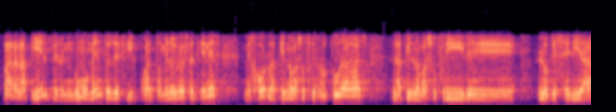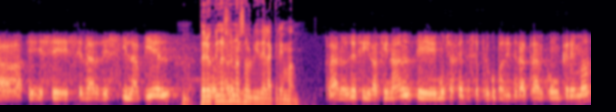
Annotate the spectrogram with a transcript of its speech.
para la piel, pero en ningún momento, es decir, cuanto menos grasa tienes, mejor, la piel no va a sufrir roturas, la piel no va a sufrir eh, lo que sería ese, ese dar de sí la piel. Pero, que no se nos olvide la crema. Claro, es decir, al final eh, mucha gente se preocupa de hidratar con crema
